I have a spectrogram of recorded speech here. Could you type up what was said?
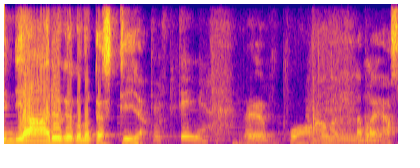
ഇന്ത്യ ആരോഗ്യമൊക്കെ ഒന്ന് ടെസ്റ്റ് ചെയ്യാം. ടെസ്റ്റ് ചെയ്യാം. പോണ നല്ല പ്രയാസ.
